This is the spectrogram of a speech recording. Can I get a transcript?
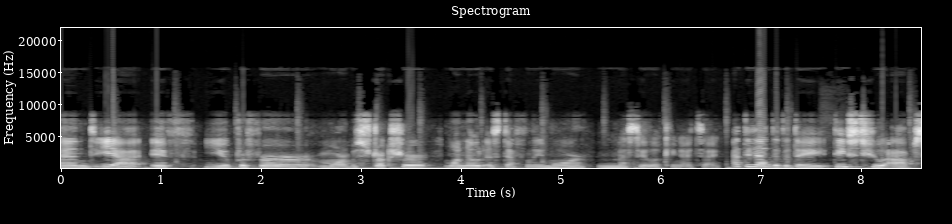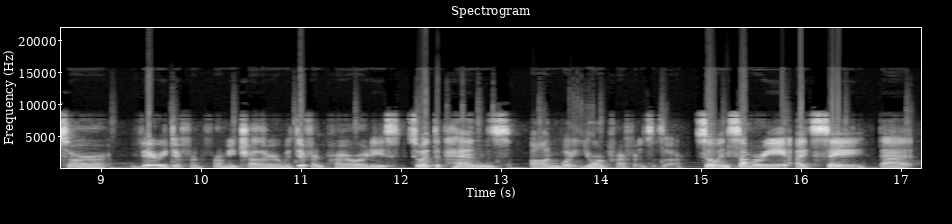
And yeah, if you prefer more of a structure, OneNote is definitely more messy looking, I'd say. At the end of the day, these two apps are very different from each other with different priorities, so it depends on what your preferences are. So, in summary, I'd say that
